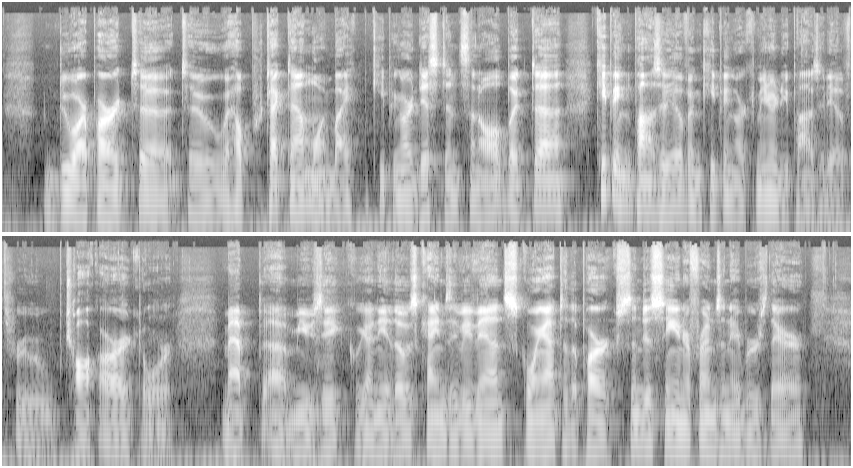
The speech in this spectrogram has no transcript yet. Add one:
do our part to to help protect them one by keeping our distance and all, but uh, keeping positive and keeping our community positive through chalk art or map uh, music, any of those kinds of events, going out to the parks and just seeing your friends and neighbors there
